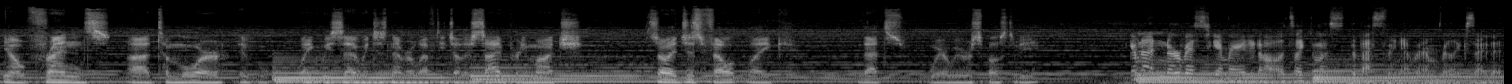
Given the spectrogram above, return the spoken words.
you know, friends uh, to more. It, like we said, we just never left each other's side, pretty much. So it just felt like that's where we were supposed to be. I'm not nervous to get married at all. It's like the most the best thing ever. I'm really excited.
